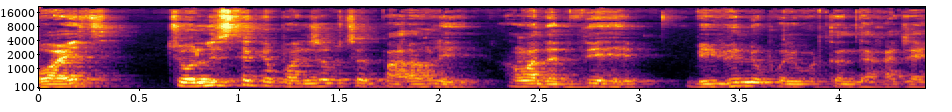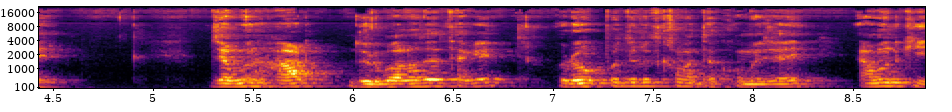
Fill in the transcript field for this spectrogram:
বয়স চল্লিশ থেকে পঞ্চাশ বছর পার হলে আমাদের দেহে বিভিন্ন পরিবর্তন দেখা যায়। যেমন হাড় দুর্বল হতে থাকে, রোগ প্রতিরোধ ক্ষমতা কমে যায়, এমনকি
